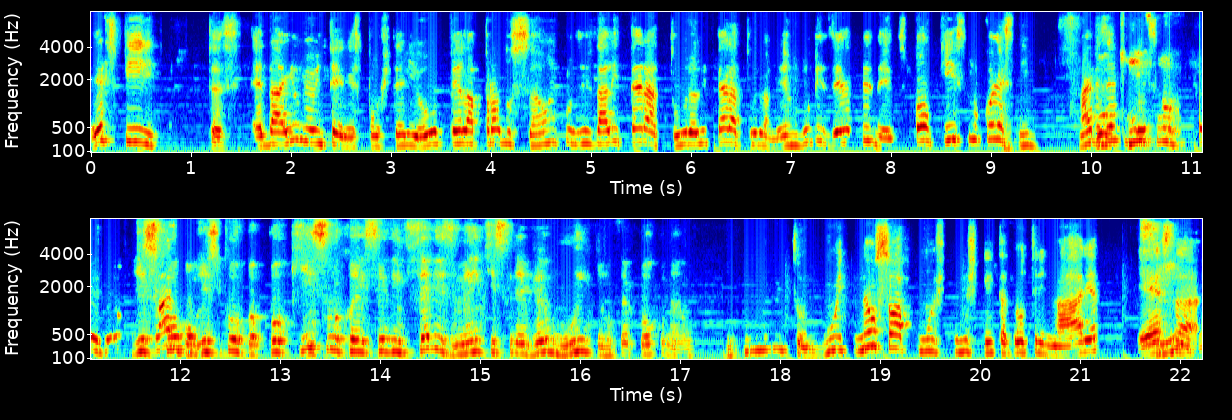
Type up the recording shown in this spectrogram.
espíritas. É daí o meu interesse posterior pela produção, inclusive da literatura, literatura mesmo, do Bezerra de Menezes, pouquíssimo conhecido. Mas pouquíssimo, desculpa, desculpa, pouquíssimo conhecido, infelizmente escreveu muito, não foi pouco não. Muito, muito, não só no, no escrita doutrinária, Sim, essa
